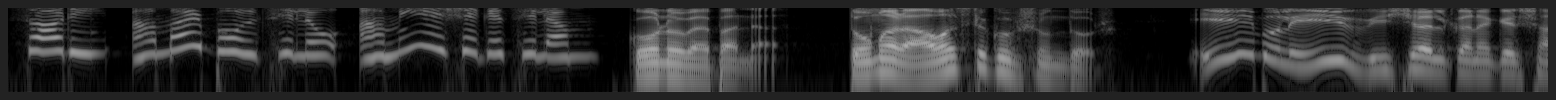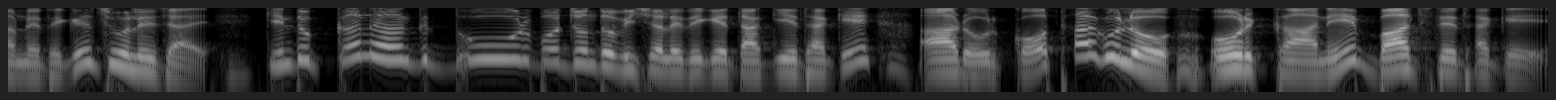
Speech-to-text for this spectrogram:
সরি আমার ভুল ছিল আমি এসে গেছিলাম। কোনো ব্যাপার না তোমার আওয়াজটা খুব সুন্দর। এই বলেই বিশাল কানাকের সামনে থেকে চলে যায়। কিন্তু কানাক দূর পর্যন্ত বিশালের দিকে তাকিয়ে থাকে আর ওর কথাগুলো ওর কানে বাজতে থাকে।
